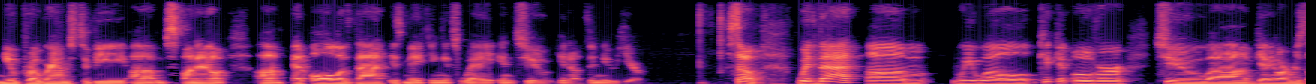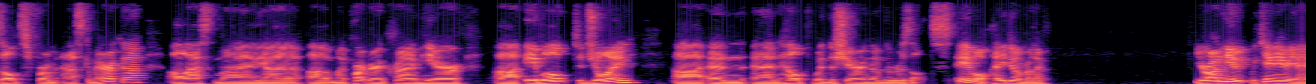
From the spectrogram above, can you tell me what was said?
new programs to be um, spun out, um, and all of that is making its way into you know the new year. So with that, um, we will kick it over to uh, getting our results from Ask America. I'll ask my uh, uh, my partner in crime here, uh, Abel, to join uh, and and help with the sharing of the results. Abel, how you doing, brother? You're on mute. We can't hear you.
